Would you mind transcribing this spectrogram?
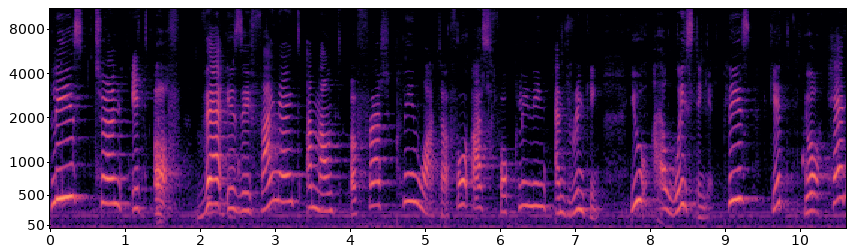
Please turn it off. There is a finite amount of fresh, clean water for us for cleaning and drinking. You are wasting it. Please get your head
